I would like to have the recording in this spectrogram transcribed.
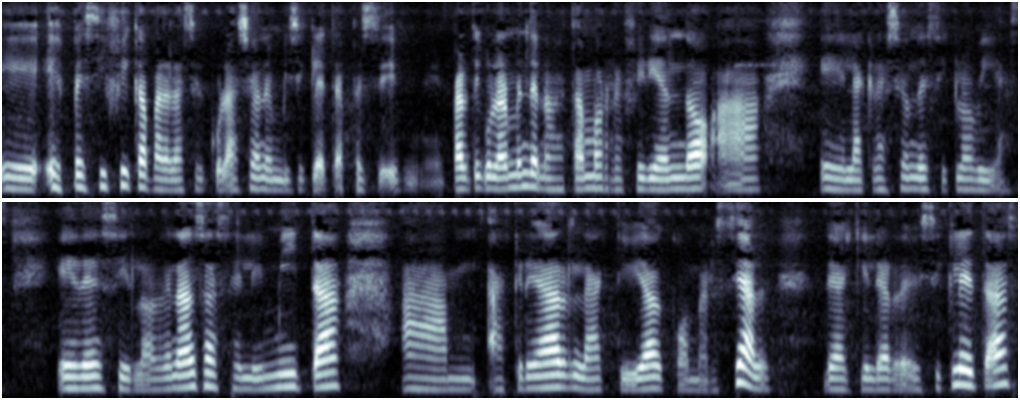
eh, específica para la circulación en bicicleta. Particularmente nos estamos refiriendo a eh, la creación de ciclovías. Es decir, la ordenanza se limita a, crear la actividad comercial de alquiler de bicicletas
